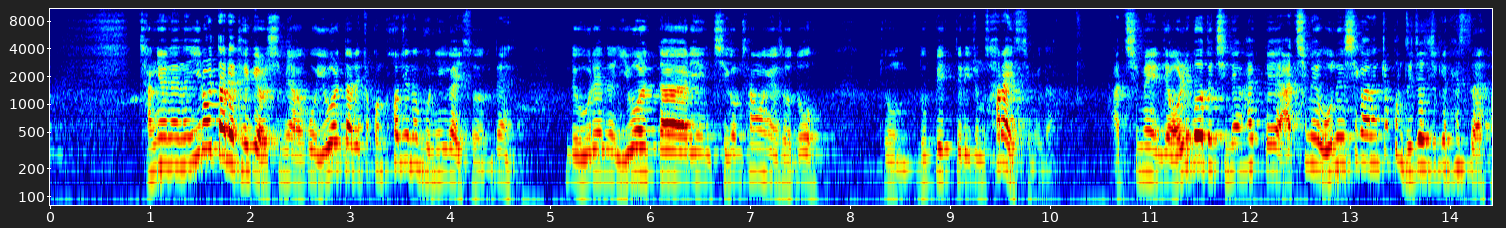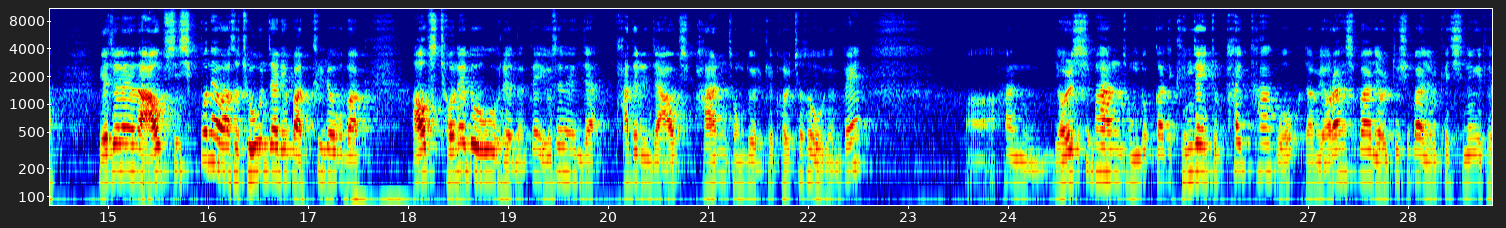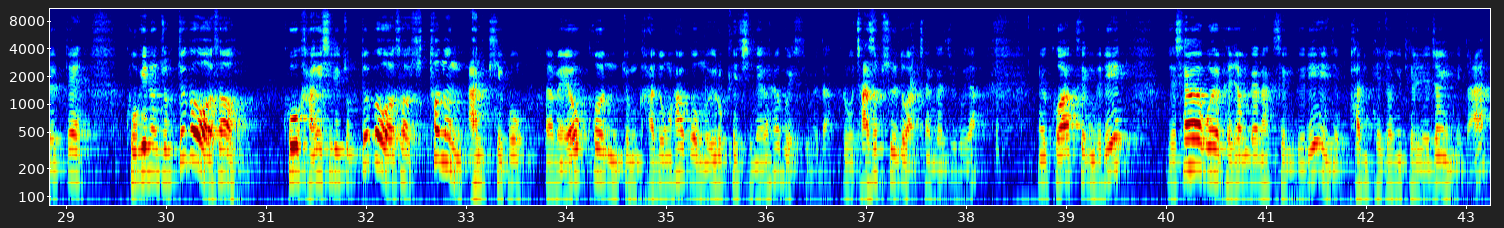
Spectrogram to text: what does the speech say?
작년에는 1월 달에 되게 열심히 하고 2월 달에 조금 퍼지는 분위기가 있었는데 근데 올해는 2월 달인 지금 상황에서도 좀 눈빛들이 좀 살아 있습니다. 아침에 이제 얼리버드 진행할 때 아침에 오는 시간은 조금 늦어지긴 했어요. 예전에는 9시 10분에 와서 좋은 자리 맡으려고 막 9시 전에도 오고 그랬는데 요새는 이제 다들 이제 9시 반 정도 이렇게 걸쳐서 오는데 어, 한 10시 반 정도까지 굉장히 좀 타이트하고 그 다음에 11시 반, 12시 반 이렇게 진행이 될 때 고기는 좀 뜨거워서 그 강의실이 좀 뜨거워서 히터는 안 켜고 그 다음에 에어컨 좀 가동하고 뭐 이렇게 진행을 하고 있습니다. 그리고 자습실도 마찬가지고요. 그 학생들이 이제 세화고에 배정된 학생들이 이제 반 배정이 될 예정입니다.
